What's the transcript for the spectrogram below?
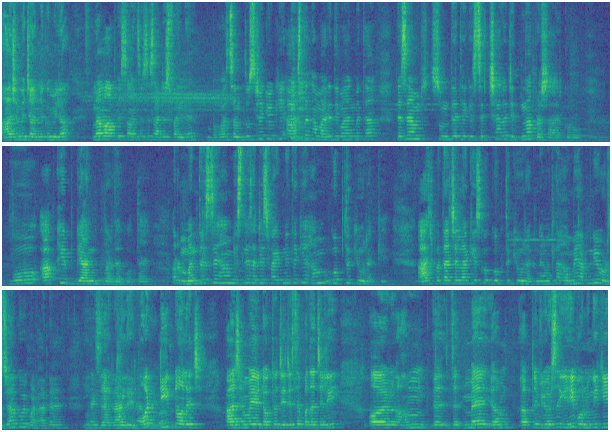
आज हमें जानने को मिला। मैम आप इस आंसर से सेटिस्फाइड हैं? बहुत संतुष्ट है क्योंकि आज तक हमारे दिमाग में था जैसे हम सुनते थे कि शिक्षा का जितना प्रसार करो वो आपके ज्ञानवर्धक होता है। और मंत्र से हम इसलिए सेटिस्फाइड नहीं थे कि हम गुप्त क्यों रखें। आज पता चला कि इसको गुप्त क्यों रखना है मतलब हमें अपनी ऊर्जा को भी बढ़ाना है बहुत डीप नॉलेज आज हमें डॉक्टर जेजे से पता चली। और हम मैं हम अपने व्यूअर से यही बोलूँगी कि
